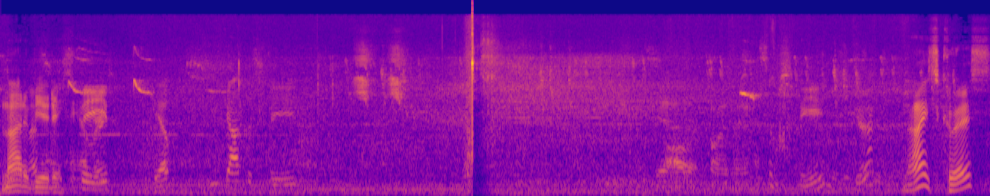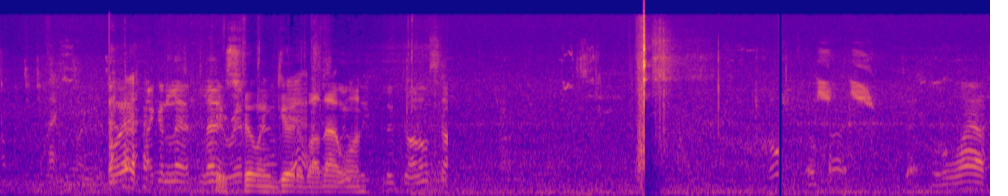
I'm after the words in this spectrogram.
Not a beauty. Speed. Yep. You got the speed. Yeah, that's fine there. That's some speed. Good. Nice, Chris. I can let, let it He's rip. feeling good about that one. Luke Donald style. Little left.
